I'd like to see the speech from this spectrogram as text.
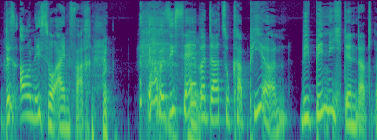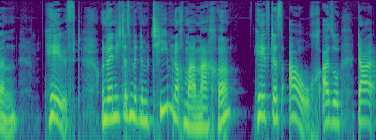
Das ist auch nicht so einfach. Aber sich selber ja. da zu kapieren, wie bin ich denn da drin, hilft. Und wenn ich das mit einem Team nochmal mache, hilft das auch. Also da,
